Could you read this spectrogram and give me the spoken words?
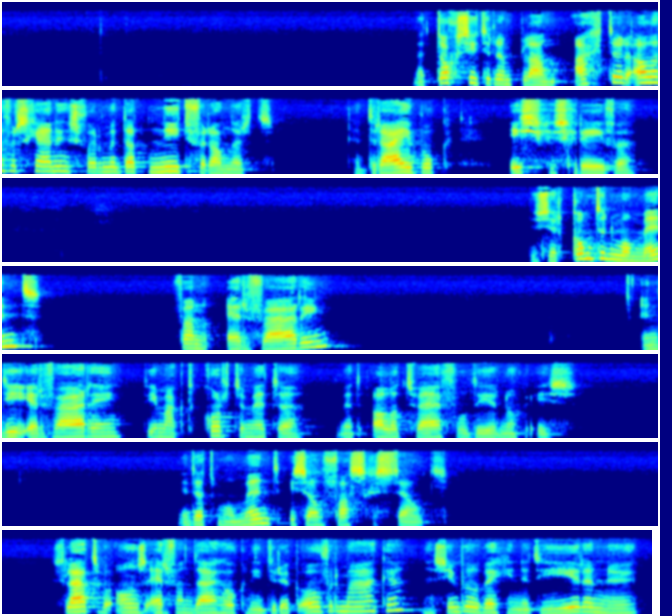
Maar toch zit er een plan achter alle verschijningsvormen dat niet verandert. Het draaiboek is geschreven. Dus er komt een moment van ervaring. En die ervaring die maakt korte metten met alle twijfel die er nog is. En dat moment is al vastgesteld. Dus laten we ons er vandaag ook niet druk over maken en simpelweg in het hier en nu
